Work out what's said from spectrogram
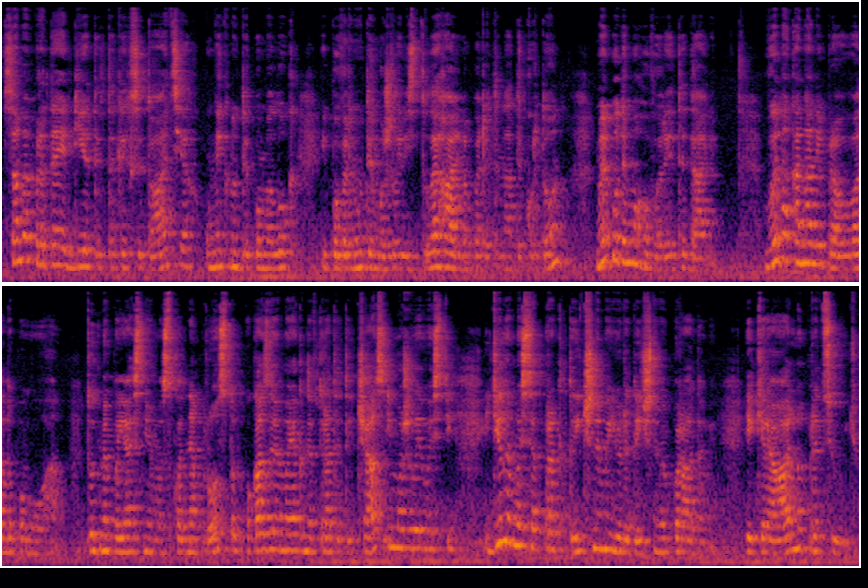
Саме про те, як діяти в таких ситуаціях, уникнути помилок і повернути можливість легально перетинати кордон, ми будемо говорити далі. Ви на каналі Правова допомога. Тут ми пояснюємо складне просто, показуємо, як не втратити час і можливості, і ділимося практичними юридичними порадами, які реально працюють.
